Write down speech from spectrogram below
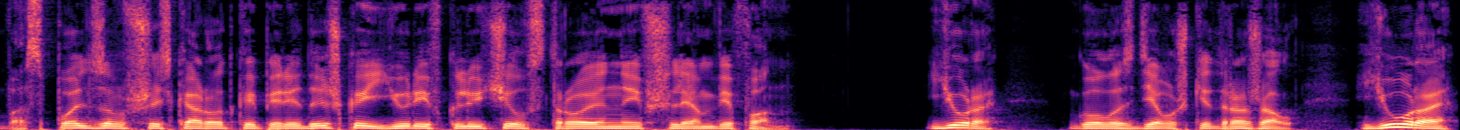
Воспользовавшись короткой передышкой, Юрий включил встроенный в шлем вифон. «Юра!» — голос девушки дрожал. «Юра!»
